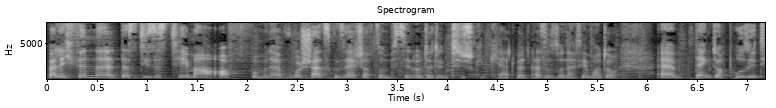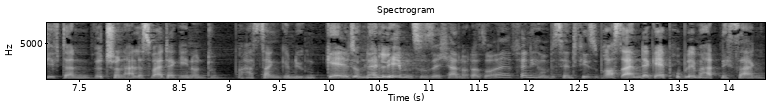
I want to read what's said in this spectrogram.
weil ich finde, dass dieses Thema oft von der Wohlstandsgesellschaft so ein bisschen unter den Tisch gekehrt wird. Also so nach dem Motto, äh, denk doch positiv, dann wird schon alles weitergehen und du hast dann genügend Geld, um dein Leben zu sichern oder so. Äh, finde ich so ein bisschen fies. Du brauchst einem, der Geldprobleme hat, nicht sagen,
